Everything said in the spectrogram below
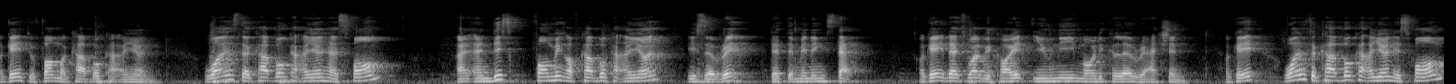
Okay, to form a carbocation. Once the carbocation has formed, and, and this forming of carbocation is a rate determining step. Okay, that's why we call it unimolecular reaction. Okay, once the carbocation is formed,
